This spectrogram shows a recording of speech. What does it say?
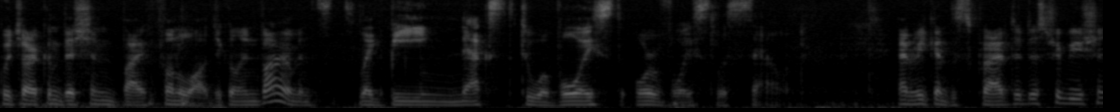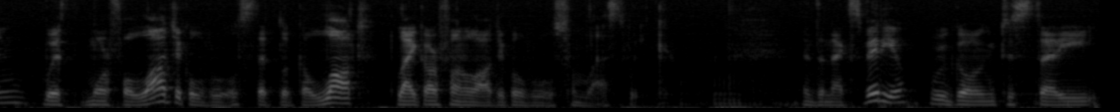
which are conditioned by phonological environments, like being next to a voiced or voiceless sound. And we can describe the distribution with morphological rules that look a lot like our phonological rules from last week. In the next video, we're going to study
